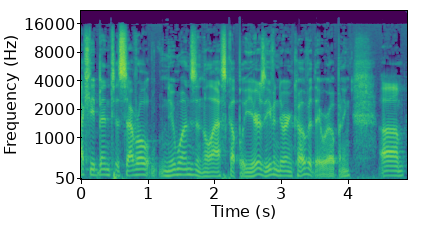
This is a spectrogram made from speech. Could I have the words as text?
actually been to several new ones in the last couple of years. Even during COVID, they were opening. Um,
